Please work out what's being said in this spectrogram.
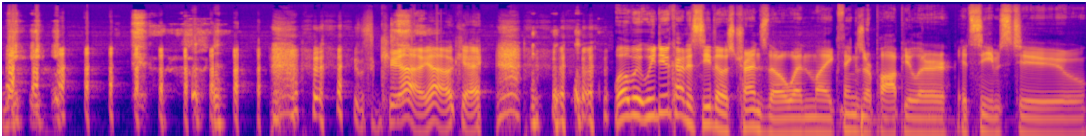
maybe. yeah. Yeah. Okay. Well, we, we do kind of see those trends though when like things are popular. It seems to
